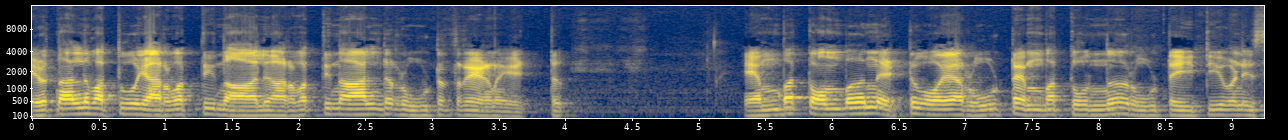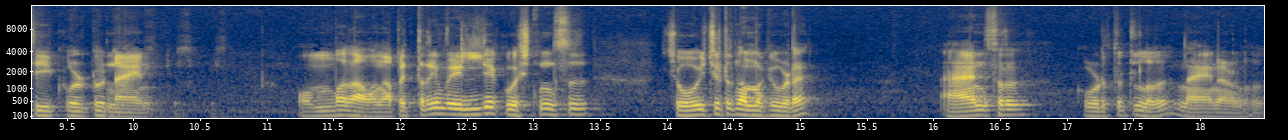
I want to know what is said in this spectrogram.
എഴുപത്തിനാലിന് പത്ത് പോയി അറുപത്തി നാല് അറുപത്തി നാലിന്റെ റൂട്ട് എത്രയാണ്? എട്ട്. എൺപത്തൊമ്പതിന് എട്ട് പോയാൽ റൂട്ട് എൺപത്തൊന്ന് root eighty one is equal to nine ഒമ്പതാവുന്നത് അപ്പോൾ ഇത്രയും വലിയ ക്വസ്റ്റ്യൻസ് ചോദിച്ചിട്ട് നമുക്കിവിടെ ആൻസർ കൊടുത്തിട്ടുള്ളത് നയനാണുള്ളത്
